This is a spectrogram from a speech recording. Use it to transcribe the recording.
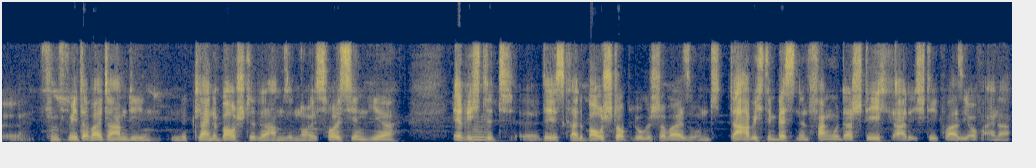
äh, fünf Meter weiter haben die eine kleine Baustelle, haben sie ein neues Häuschen hier errichtet. Mhm. Äh, der ist gerade Baustopp logischerweise und da habe ich den besten Empfang und da stehe ich gerade. Ich stehe quasi auf einer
